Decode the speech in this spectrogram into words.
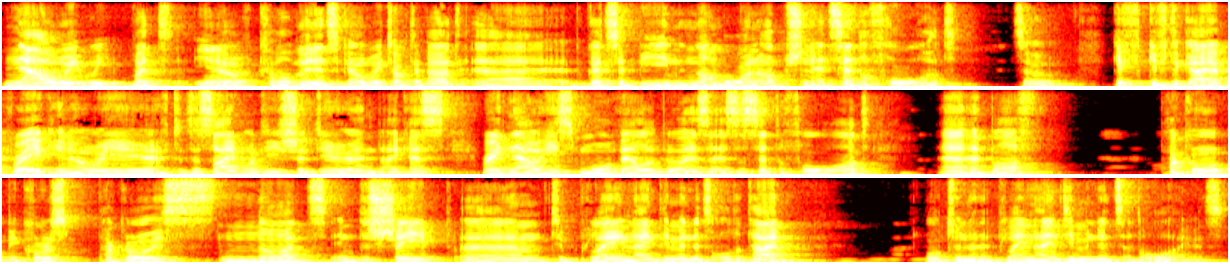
now we, we but you know, a couple of minutes ago we talked about uh, Götze being the number one option at center forward. So give give the guy a break. You know, we have to decide what he should do. And I guess right now he's more valuable as a, as a center forward uh, above Paco because Paco is not in the shape um, to play 90 minutes all the time or to play 90 minutes at all. I guess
